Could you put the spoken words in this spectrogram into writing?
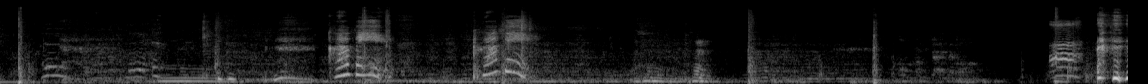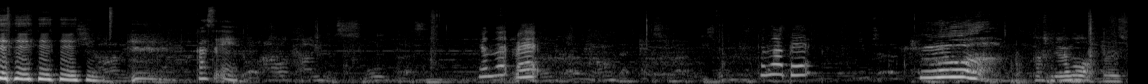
Grab it! Grab it! Pass it in. You on that bit? You on that bit? Pass me the remote, please.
